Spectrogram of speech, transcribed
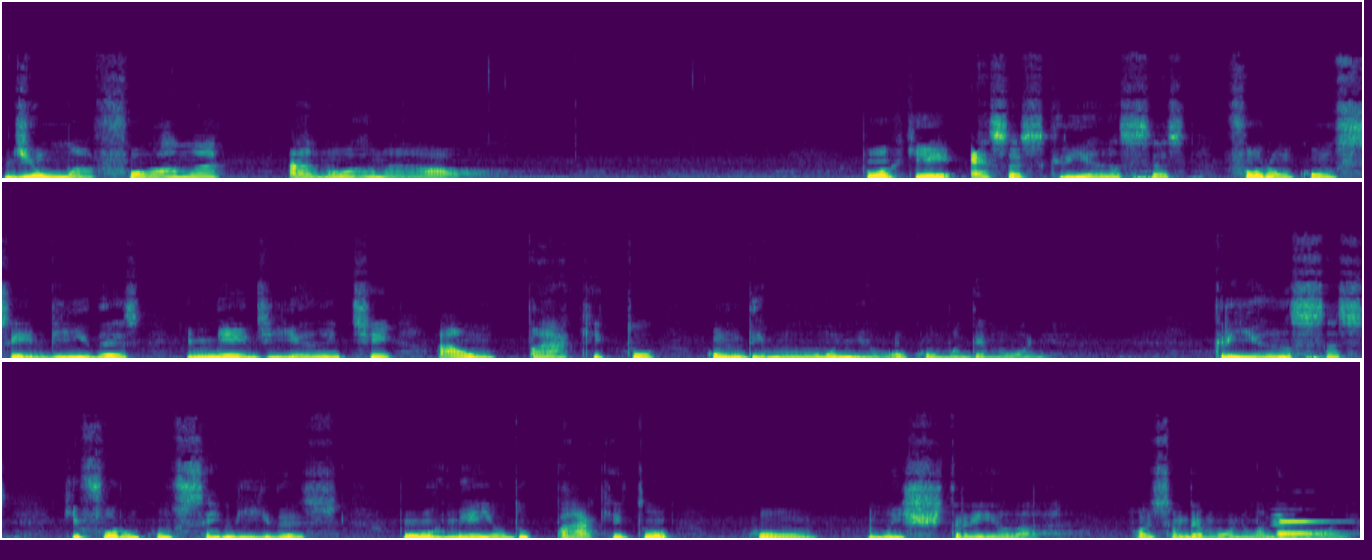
de uma forma anormal. Porque essas crianças foram concebidas mediante a um pacto com um demônio ou com uma demônia. Crianças que foram concebidas por meio do pacto com uma estrela. Pode ser um demônio ou uma demônia.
